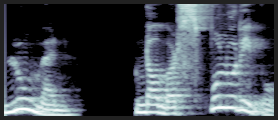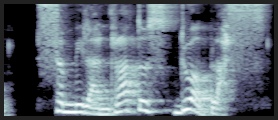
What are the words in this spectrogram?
Lumen nomor 10912.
